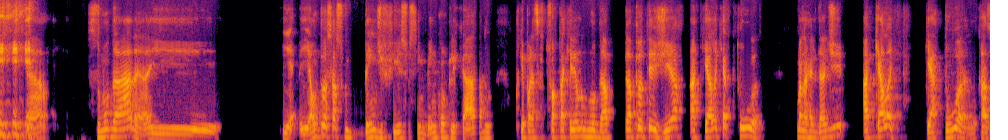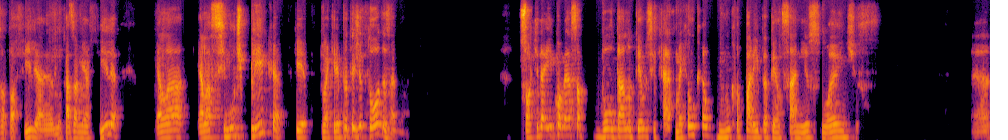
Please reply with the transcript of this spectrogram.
é, preciso mudar, né? E, e é, e, é, um processo bem difícil, assim, bem complicado, porque parece que tu só tá querendo mudar para proteger aquela que é tua. Mas, na realidade, aquela que é a tua, no caso a tua filha, no caso a minha filha, ela, ela se multiplica, porque tu vai querer proteger todas agora. Só que daí começa a voltar no tempo assim, cara, como é que eu nunca, nunca parei para pensar nisso antes? É,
